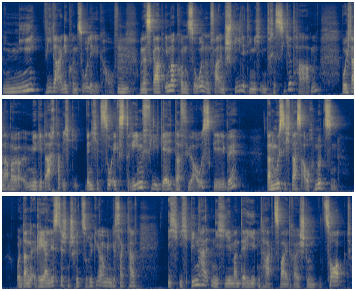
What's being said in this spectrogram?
nie wieder eine Konsole gekauft. Mhm. Und es gab immer Konsolen und vor allem Spiele, die mich interessiert haben, wo ich dann aber mir gedacht habe, ich, wenn ich jetzt so extrem viel Geld dafür ausgebe, dann muss ich das auch nutzen. Und dann realistisch einen Schritt zurückgegangen bin und gesagt habe, ich, ich bin halt nicht jemand, der jeden Tag zwei, drei Stunden zockt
